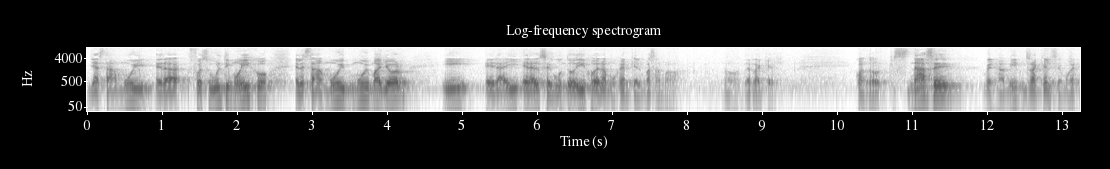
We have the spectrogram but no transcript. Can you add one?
ya estaba muy, era, fue su último hijo, él estaba muy, muy mayor y era, era el segundo hijo de la mujer que él más amaba, ¿no? de Raquel. Cuando nace Benjamín, Raquel se muere.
